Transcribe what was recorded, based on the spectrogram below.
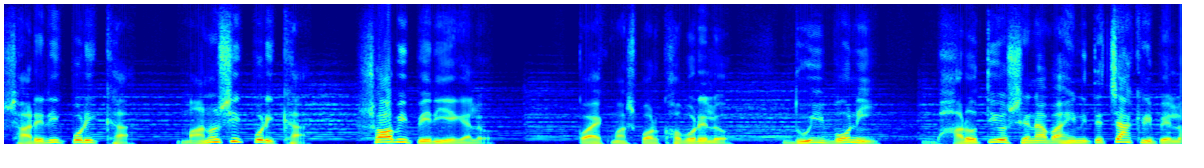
শারীরিক পরীক্ষা, মানসিক পরীক্ষা, সবই পেরিয়ে গেল। কয়েক মাস পর খবর এলো, দুই বোনই ভারতীয় সেনাবাহিনীতে চাকরি পেল।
